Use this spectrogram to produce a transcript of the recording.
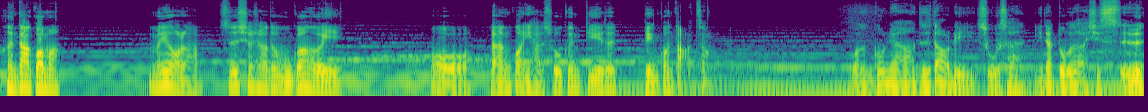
很大官吗？没有啦，只是小小的武官而已。哦，难怪你还说跟爹在边关打仗。文姑娘，这道理，蜀山应该多待一些时日，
